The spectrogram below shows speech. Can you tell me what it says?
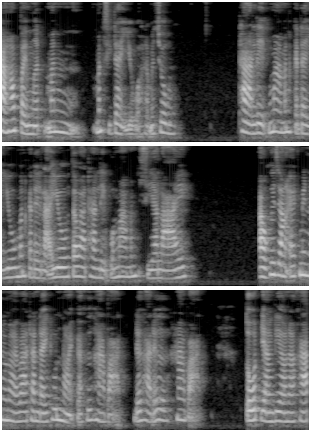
ถ้าเฮาไปเมดมันมันสิได้อยู่อะท่านผู้ชมถ้าเหลขมามันก็ได้อยู่มันก็ได้หลายอยู่แต่ว่าถ้าเหลขบ่ามามันเสียหลาย เอาคือจังแอดเมินหน่อยว่าทันใดทุนหน่อยก็คือห้าบาท เด้อค่ะเด้อห้าบาท โต๊ดอย่างเดียวนะคะ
